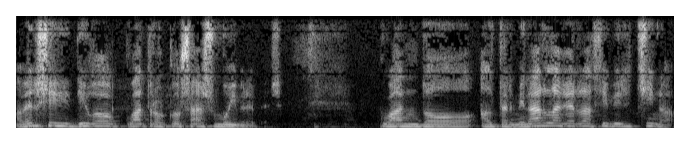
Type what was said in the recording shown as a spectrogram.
A ver si digo cuatro cosas muy breves cuando al terminar la guerra civil china,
